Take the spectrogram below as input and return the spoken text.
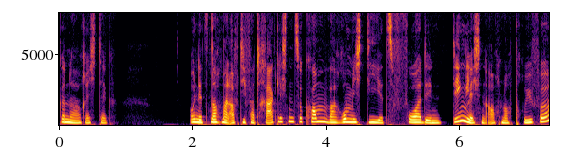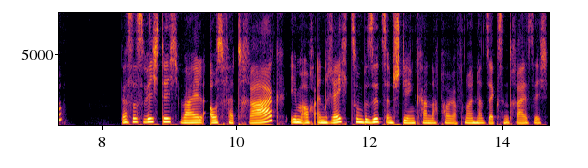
Genau, richtig. Und jetzt nochmal auf die vertraglichen zu kommen, warum ich die jetzt vor den dinglichen auch noch prüfe. Das ist wichtig, weil aus Vertrag eben auch ein Recht zum Besitz entstehen kann nach 936.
